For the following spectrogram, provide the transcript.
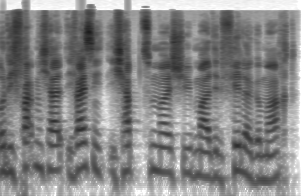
und ich frage mich halt, ich weiß nicht, ich habe zum Beispiel mal den Fehler gemacht,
